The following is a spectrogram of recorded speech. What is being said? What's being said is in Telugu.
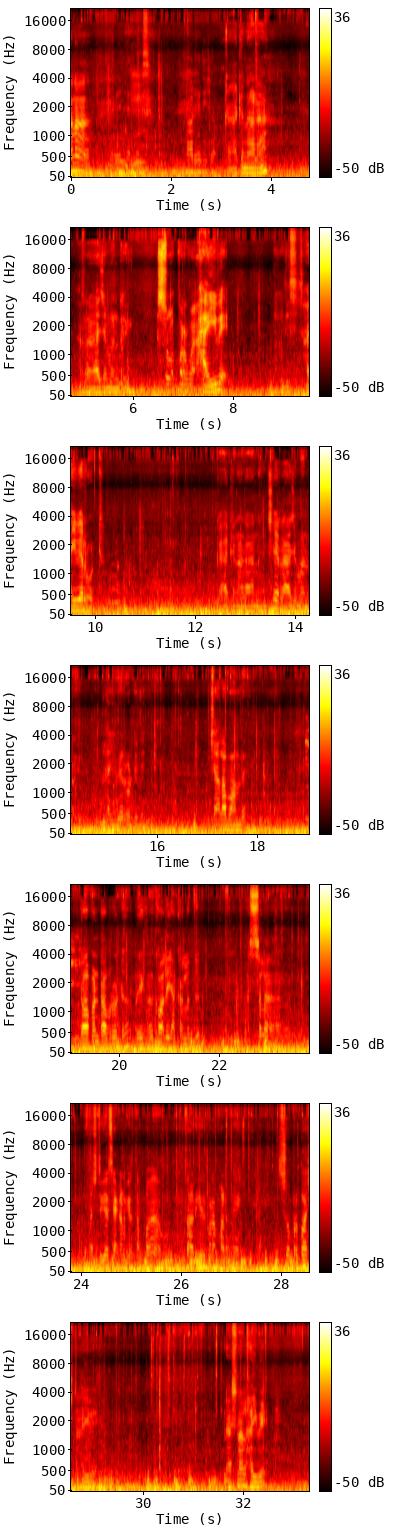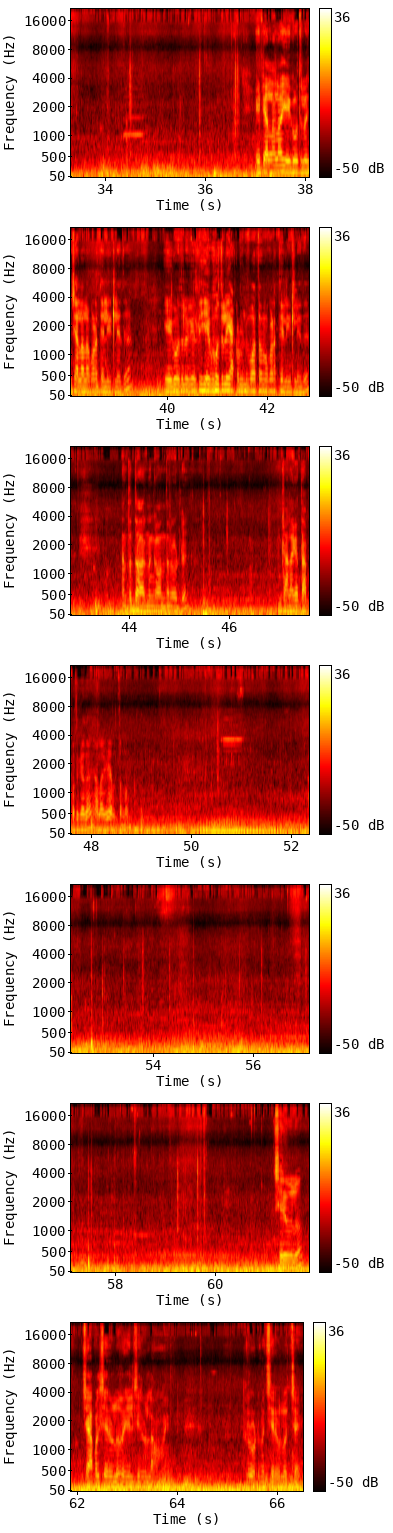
నాన్న Kakinada Rajahmundry super highway. This highway road. Kakinada నుంచి రాజమండ్రి హైవే రోడ్ ఇది. చాలా బాగుంది. Top and top road brake మీద కాలేజ్ అక్కర్లేదు. అస్సలు ఫస్ట్ గేర్ సెకండ్ గేర్ తప్ప థర్డ్ గేర్ కూడా పడదు super fast highway national highway. ఎటు వెళ్ళాలో ఏ గోతులోంచి వెళ్ళాలో కూడా తెలియట్లేదు. ఏ గోతులోకి వెళ్తే ఏ గోతులు ఎక్కడ ఉండిపోతామో కూడా తెలియట్లేదు. అంత దారుణంగా ఉంది రోడ్డు. ఇంకా అలాగే తప్పదు కదా అలాగే వెళ్తున్నాం. చెరువులు చేపల చెరువులు రొయ్యల చెరువులా ఉన్నాయి. రోడ్డు మీద చెరువులు వచ్చాయి.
